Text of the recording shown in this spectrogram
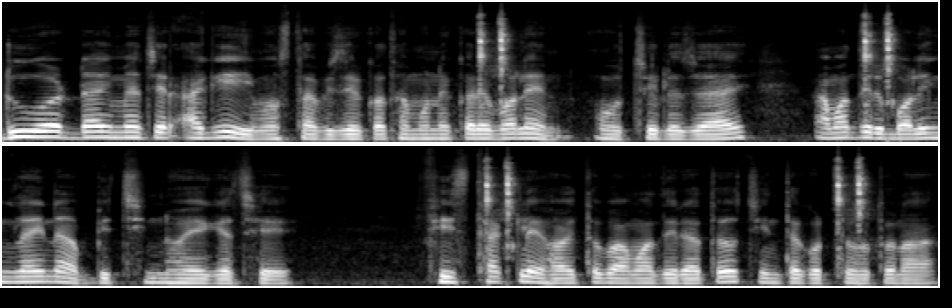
ডু আর ডাই ম্যাচের আগেই মোস্তাফিজের কথা মনে করে বলেন, ও চলে যায়, আমাদের বোলিং লাইন আপ বিচ্ছিন্ন হয়ে গেছে। ফিস থাকলে হয়তো বা আমাদের এত চিন্তা করতে হতো না।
